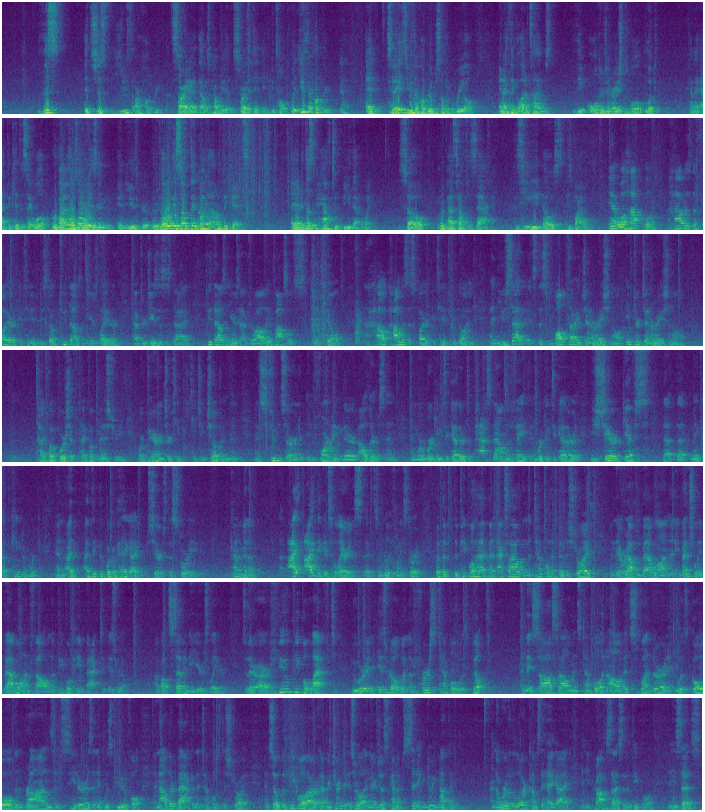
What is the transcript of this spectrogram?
this, it's just youth are hungry. Sorry, I, that was probably a story that didn't need to be told, but youth are hungry. Yeah. And today's youth are hungry for something real. And I think a lot of times the older generations will look kind of at the kids and say, well, revival is always in, in youth group. There's always something going on with the kids. And it doesn't have to be that way. So I'm going to pass it off to Zach because he knows his Bible. Yeah, well, how, well, how does the fire continue to be stoked 2,000 years later after Jesus has died, 2,000 years after all the apostles were killed? how, how has this fire continued to be going? And you said it, it's this multi-generational, intergenerational type of worship, type of ministry, where parents are te teaching children and, and students are informing their elders and, and we're working together to pass down the faith and working together and these shared gifts that, that make up kingdom work. And I, I think the book of Haggai shares this story kind of in a, I, I think it's hilarious. It's a really funny story. But the, the people had been exiled and the temple had been destroyed and they were out in Babylon and eventually Babylon fell and the people came back to Israel about 70 years later. So there are a few people left who were in Israel when the first temple was built. And they saw Solomon's temple in all of its splendor, and it was gold and bronze and cedars, and it was beautiful. And now they're back, and the temple is destroyed. And so the people are, have returned to Israel, and they're just kind of sitting, doing nothing. And the word of the Lord comes to Haggai, and he prophesies to the people, and he says,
